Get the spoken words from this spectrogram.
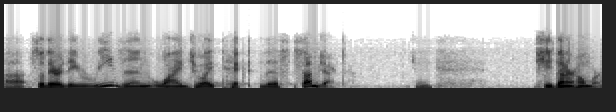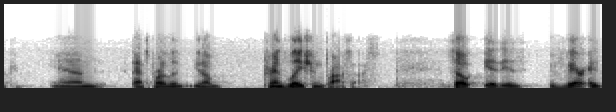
Uh, so there's a reason why Joy picked this subject. Okay? She's done her homework, and that's part of the you know translation process. So it is very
